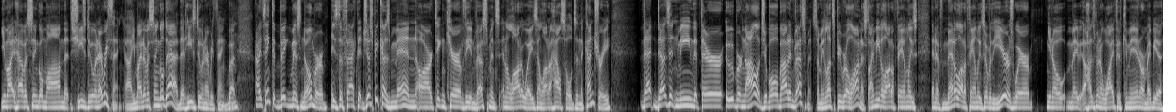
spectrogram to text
you might have a single mom that she's doing everything. Uh, you might have a single dad that he's doing everything. But mm-hmm. I think the big misnomer is the fact that just because men are taking care of the investments in a lot of ways in a lot of households in the country, that doesn't mean that they're uber knowledgeable about investments. I mean, let's be real honest. I meet a lot of families and have met a lot of families over the years where you know, maybe a husband and wife have come in, or maybe a,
